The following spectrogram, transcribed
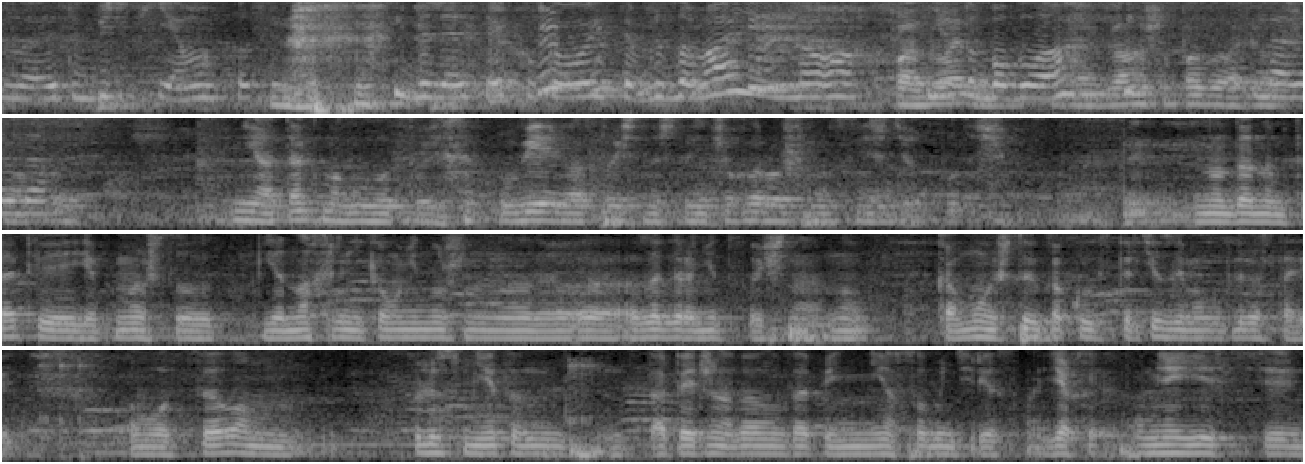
Да, это бич-схема, по сути, для тех, у кого есть образование, но Позвали. нету бабла. Да, главное, что позвали. Да, да, да. Не, а так могу вот уверен вас точно, что ничего хорошего нас не ждет в будущем. На данном этапе я понимаю, что я нахрен никому не нужен а за гранью точно. Ну, кому и что и какую экспертизу я могу предоставить. Вот, в целом, Плюс мне это, опять же, на данном этапе не особо интересно. Я, у меня есть э,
